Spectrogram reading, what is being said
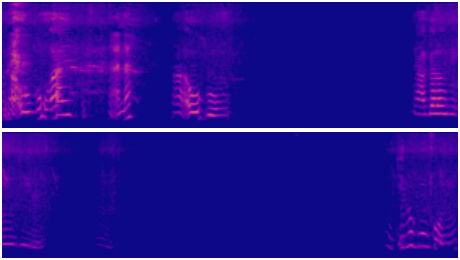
Naugong ay. Ano? Naugong. Ginagalaw ni Angel. Hmm. Angel, huwag mong kunin.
